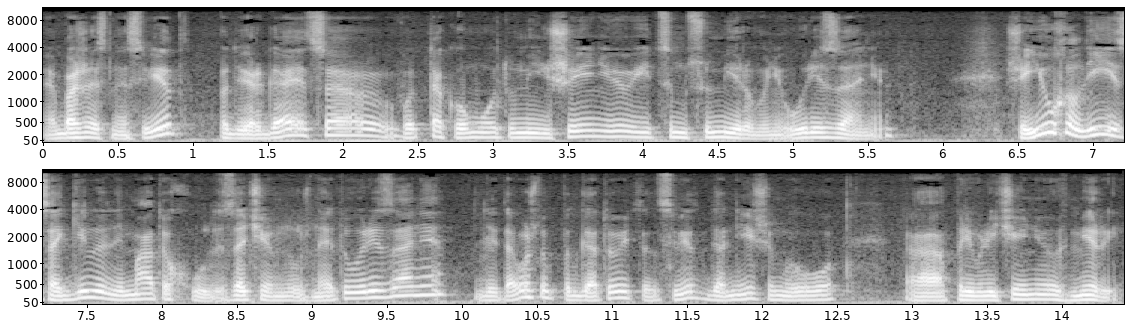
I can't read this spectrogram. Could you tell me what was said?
божественный свет подвергается вот такому вот уменьшению и цимсумированию, урезанию. Шиюхал ли сагила ли мата худы. Зачем нужно это урезание? Для того, чтобы подготовить этот свет к дальнейшему его а, привлечению в миры.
